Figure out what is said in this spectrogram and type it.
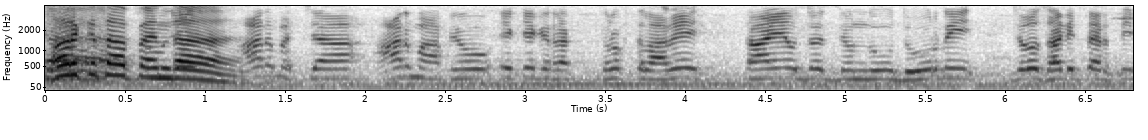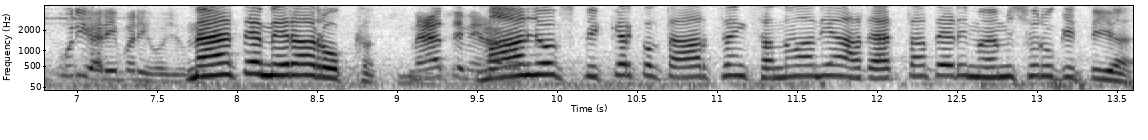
ਫ਼ਰਕ ਤਾਂ ਪੈਂਦਾ ਹੈ। ਹਰ ਬੱਚਾ ਹਰ ਮਾਪਿਓ ਇੱਕ ਇੱਕ ਰੁੱਖ- ਲਾਵੇ ਤਾਂ ਇਹ ਉਦੋਂ ਦੂਰ- ਨਹੀਂ ਜਦੋਂ ਸਾਡੀ ਧਰਤੀ ਪੂਰੀ ਹਰੀ ਭਰੀ ਹੋ ਜਾਊਗੀ। ਮੈਂ ਤੇ ਮੇਰਾ ਰੁੱਖ। ਮੈਂ ਤੇ ਮੇਰਾ ਮਾਨਯੋਗ ਸਪੀਕਰ ਕੁਲਤਾਰ ਸਿੰਘ ਸੰਧਵਾਂ ਦੀਆਂ ਹਦਾਇਤਾਂ ਤੇ ਜਿਹੜੀ ਮੁਹਿੰਮ ਸ਼ੁਰੂ ਕੀਤੀ ਹੈ।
